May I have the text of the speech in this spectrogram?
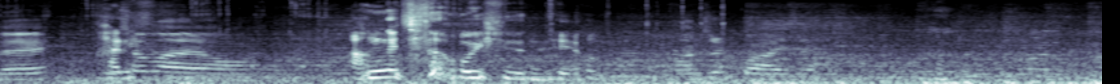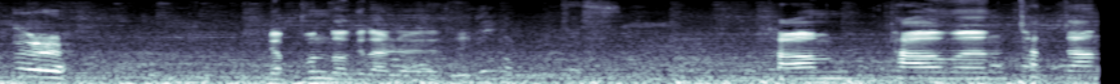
네. 다리- 괜찮아요. 안 괜찮아 보이시는데요 안줄 거야 이제. 몇 분 더 기다려야 되지? 다음 다음은 찻잔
